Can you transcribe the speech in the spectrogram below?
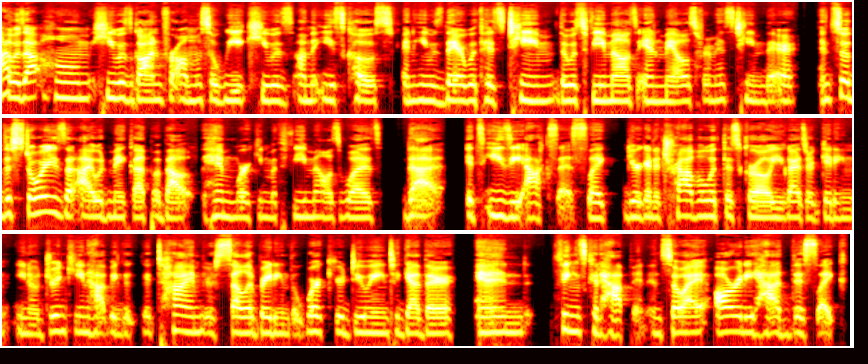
I was at home. He was gone for almost a week. He was on the East Coast and he was there with his team. There was females and males from his team there. And so the stories that I would make up about him working with females was that it's easy access. Like you're going to travel with this girl. You guys are getting, you know, drinking, having a good time. You're celebrating the work you're doing together and things could happen. And so I already had this like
